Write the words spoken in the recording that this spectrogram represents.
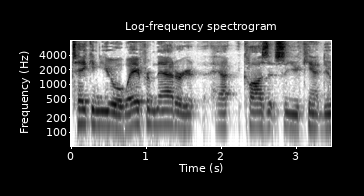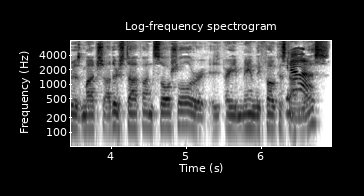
taken you away from that, or ha, caused it so you can't do as much other stuff on social, or are you mainly focused on this?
